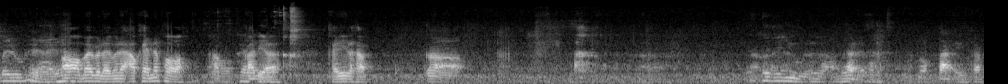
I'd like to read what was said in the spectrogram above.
ไม่รู้ไปไหนอ๋อไม่เป็นไรไม่เป็นไรเอาแค่นั้นพอครับเอาแค่ก็เดี๋ยวแค่นี้แหละครับ ก็ก็จะอยู่แล้วหลังไม่ได้เลยครับลองตั้งเองครับ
